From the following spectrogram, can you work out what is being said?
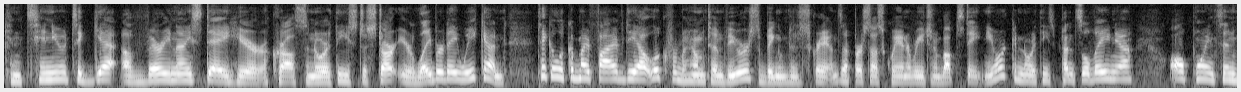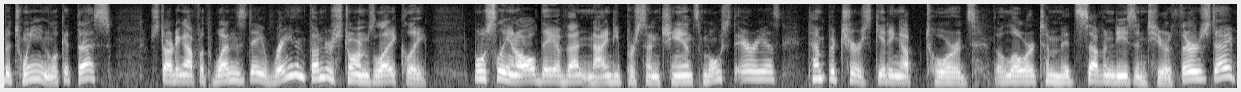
continue to get a very nice day here across the Northeast to start your Labor Day weekend. Take a look at my five-day outlook for my hometown viewers, the Binghamton, Scranton's Upper Susquehanna region of upstate New York and Northeast Pennsylvania, all points in between. Look at this. Starting off with Wednesday, rain and thunderstorms likely. Mostly an all-day event, 90% chance. Most areas, temperatures getting up towards the lower to mid 70s into your Thursday.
